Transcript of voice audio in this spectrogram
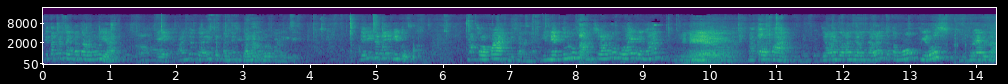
Kita cerita interferon dulu ya. Oke, lanjut dari ceritanya si dalam baru ke HIV. Jadi ceritanya gitu. Makrofag misalnya. Inet dulu kan selalu mulai dengan inet. Makrofag. Jalan-jalan jalan-jalan ketemu virus influenza.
